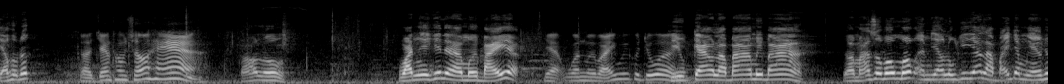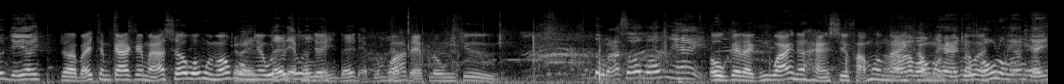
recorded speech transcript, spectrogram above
dạo Thủ Đức. rồi trang thông số ha Có luôn. Hoành như thế này là 17 à. Dạ quanh 17 quý cô chú ơi Chiều cao là 33. Rồi mã số 41 em giao luôn với giá là 700 ngàn chú anh chị ơi. rồi 700k cái mã số 41 Cái luôn này nha quý cô chú anh chị. Đế đẹp lắm ha. quá đẹp luôn chứ Từ mã số 42. ô cái này cũng quái nữa hàng siêu phẩm hôm nay à, không mà 42 cô chú ơi thú luôn nha anh chị.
